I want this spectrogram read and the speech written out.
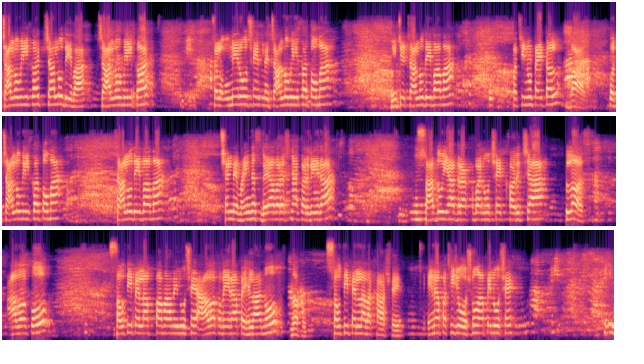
ચાલુ મિલકત, ચાલુ દેવા. ચાલુ મિલકત. ચલો, ઉમેરો છે એટલે ચાલુ મિલકતોમાં. નીચે ચાલુ દેવામાં. પછીનું ટાઇટલ બાદ. તો ચાલુ મિલકતોમાં. ચાલુ દેવામાં. છેલ્લે માઇનસ ગયા વર્ષના કરવેરા. સાદું યાદ રાખવાનું છે ખર્ચા. પ્લસ આવકો સૌથી પહેલા આપવામાં આવેલું છે આવક વેરા પહેલાનો નફો. સૌથી પહેલા લખાશે. એના પછી જો શું આપેલું છે?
